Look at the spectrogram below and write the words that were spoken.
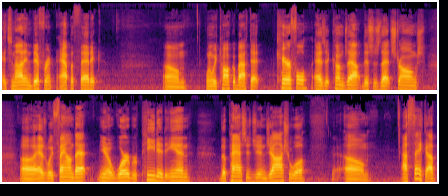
it's not indifferent, apathetic. Um, when we talk about that careful as it comes out, this is that Strong's, uh, as we found that you know word repeated in the passage in Joshua. Um, I think I've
